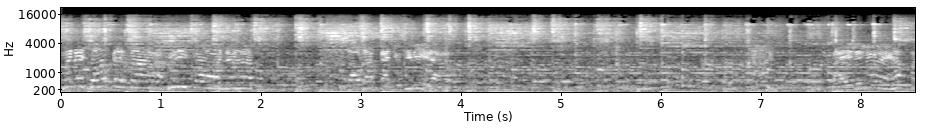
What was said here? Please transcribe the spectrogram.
ไม่ได้ซ้อมกันมากับพี่นิกรนะครับ เรารักกันอยู่ที่นี่นะครับไปเรื่อยๆครับไป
